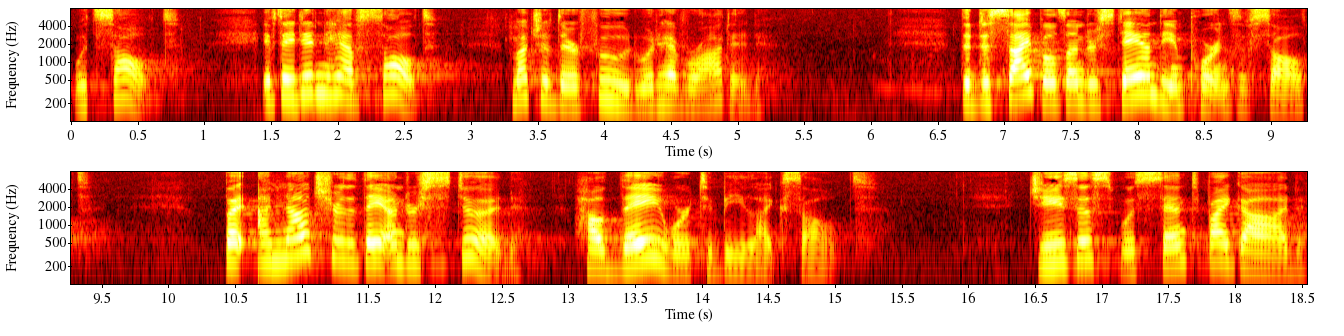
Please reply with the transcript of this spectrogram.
with salt. If they didn't have salt, much of their food would have rotted. The disciples understand the importance of salt, but I'm not sure that they understood how they were to be like salt. Jesus was sent by God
